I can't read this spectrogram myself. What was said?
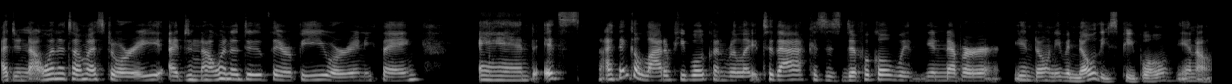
I do not want to tell my story. I do not want to do therapy or anything. And it's, I think a lot of people can relate to that because it's difficult with you never, you don't even know these people, you know,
